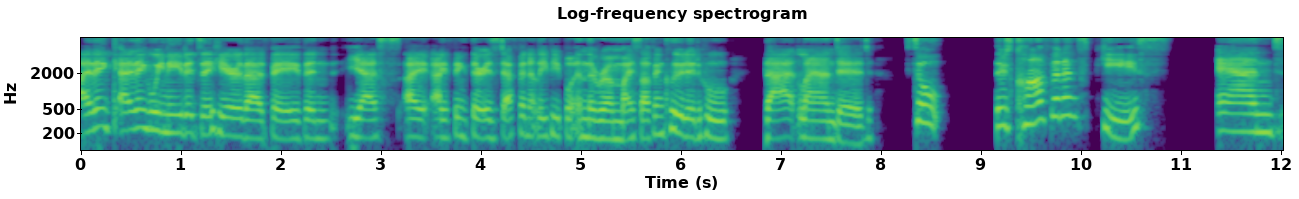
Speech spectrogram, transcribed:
I think I think we needed to hear that, Faith. And yes, I, I think there is definitely people in the room, myself included, who that landed. So there's confidence piece. And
